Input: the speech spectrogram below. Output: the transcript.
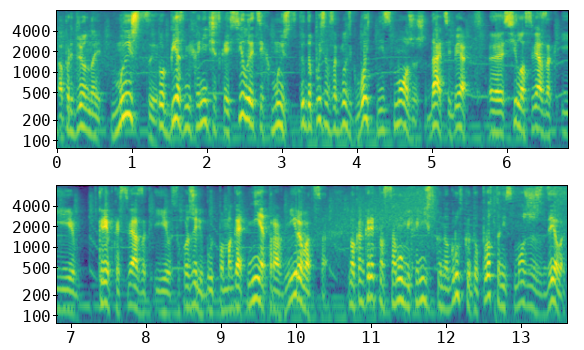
определенной мышцы, то без механической силы этих мышц ты, допустим, согнуть гвоздь не сможешь. Да, тебе э, сила связок и крепкость связок и сухожилий будет помогать не травмироваться, но конкретно саму механическую нагрузку ты просто не сможешь сделать.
